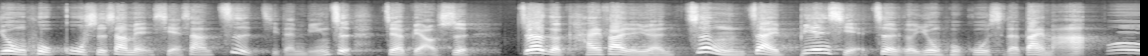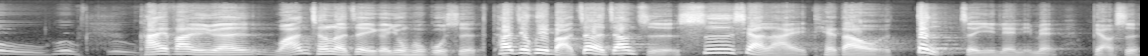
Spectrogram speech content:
用户故事上面写上自己的名字，这表示。这个开发人员正在编写这个用户故事的代码。开发人员完成了这一个用户故事，他就会把这张纸撕下来贴到邓这一列里面，表示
